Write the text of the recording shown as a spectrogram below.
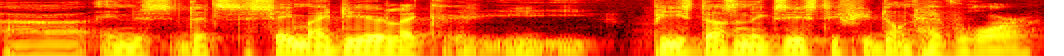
Uh, in this, that's the same idea. Like peace doesn't exist if you don't have war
